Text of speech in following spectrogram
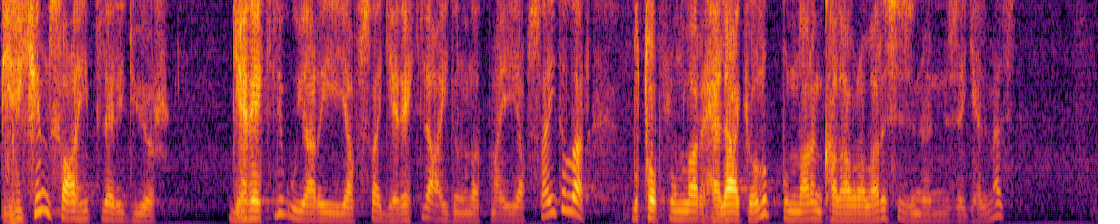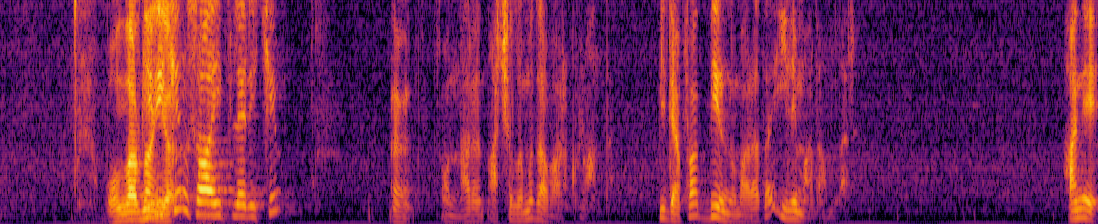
birikim sahipleri diyor, gerekli uyarıyı yapsa, gerekli aydınlatmayı yapsaydılar, bu toplumlar helak olup bunların kalavraları sizin önünüze gelmezdi. Onlardan ya... Birikim sahipleri kim? Evet. Onların açılımı da var Kur'an'da. Bir defa bir numarada ilim adamları. Hani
